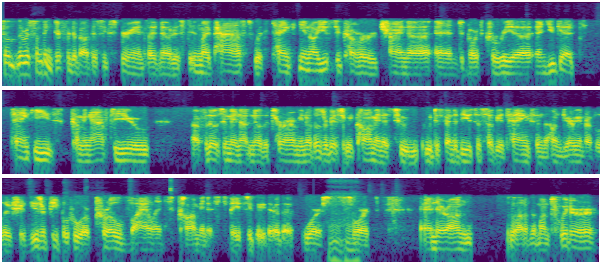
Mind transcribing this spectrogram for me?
so there was something different about this experience I noticed in my past with tank. You know, I used to cover China and North Korea, and you get tankies coming after you. Uh, for those who may not know the term, you know, those are basically communists who, who defended the use of Soviet tanks in the Hungarian Revolution. These are people who are pro-violent communists. Basically, they're the worst mm-hmm. sort, and they're on a lot of them on Twitter.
